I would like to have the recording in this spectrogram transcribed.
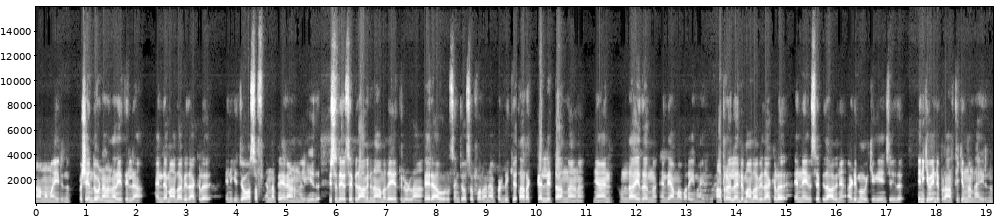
നാമമായിരുന്നു. പക്ഷെ എന്തുകൊണ്ടാണെന്ന് അറിയത്തില്ല. എന്റെ മാതാപിതാക്കൾ എനിക്ക് ജോസഫ് എന്ന പേരാണ് നൽകിയത്. വിശുദ്ധ പിതാവിന്റെ നാമധേയത്തിലുള്ള പേരാവൂർ സെന്റ് ജോസഫ് ഫൊറോനാപ്പള്ളിക്ക് തറക്കല്ലിട്ട അന്നാണ് ഞാൻ ഉണ്ടായതെന്ന് എന്റെ അമ്മ പറയുമായിരുന്നു. മാത്രമല്ല എന്റെ മാതാപിതാക്കൾ എന്നെ യുസെ പിതാവിന് അടിമ വയ്ക്കുകയും ചെയ്ത് എനിക്ക് വേണ്ടി പ്രാർത്ഥിക്കുന്നുണ്ടായിരുന്നു.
